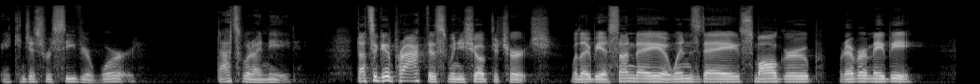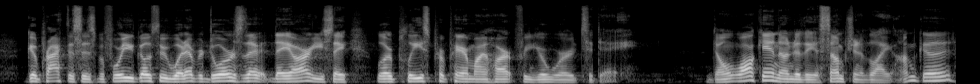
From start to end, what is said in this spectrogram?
it can just receive your word? That's what I need. That's a good practice when you show up to church, whether it be a Sunday, a Wednesday, small group, whatever it may be good practices before you go through whatever doors they are you say lord please prepare my heart for your word today. Don't walk in under the assumption of like i'm good.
